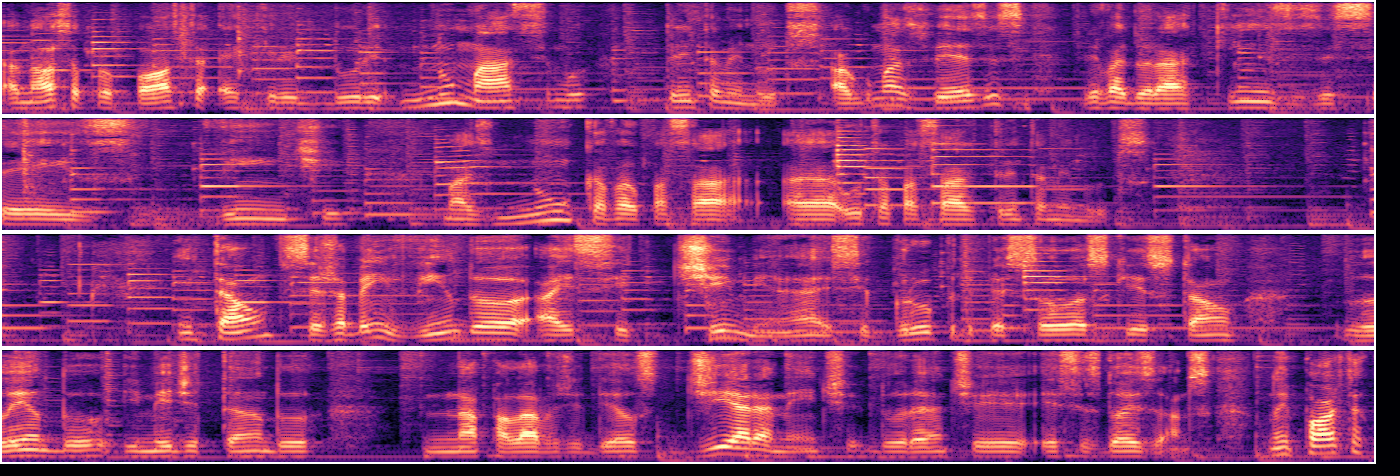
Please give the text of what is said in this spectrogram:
a nossa proposta é que ele dure no máximo 30 minutos. Algumas vezes ele vai durar 15, 16, 20, mas nunca vai passar, uh, ultrapassar 30 minutos. Então, seja bem-vindo a esse time, né, esse grupo de pessoas que estão lendo e meditando na palavra de Deus diariamente durante esses dois anos. Não importa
